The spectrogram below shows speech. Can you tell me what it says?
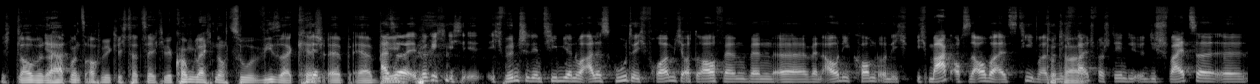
Ich glaube, da Ja. hat man es auch wirklich tatsächlich. Wir kommen gleich noch zu Visa, Cash App, RB. Also wirklich, ich, ich wünsche dem Team hier nur alles Gute. Ich freue mich auch drauf, wenn, wenn, äh, wenn Audi kommt und ich, ich mag auch sauber als Team. Also Total. nicht falsch verstehen, die, die Schweizer äh,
